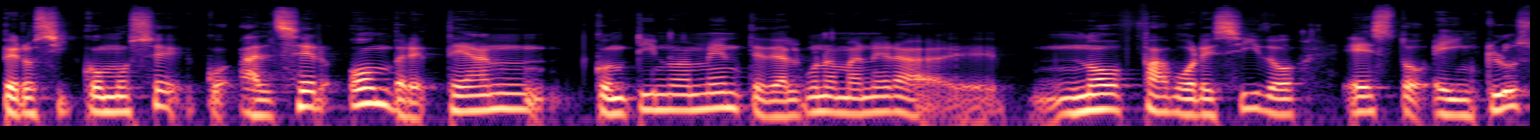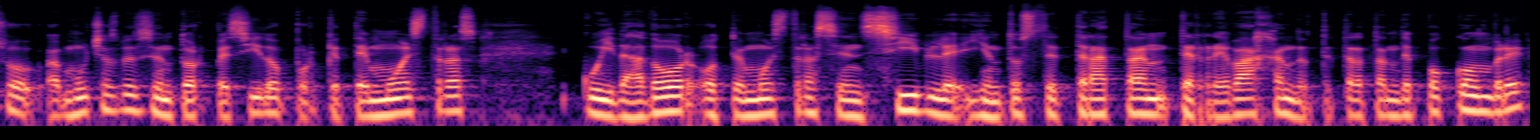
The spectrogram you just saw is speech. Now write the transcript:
pero si como se, al ser hombre te han continuamente de alguna manera eh, no favorecido esto e incluso muchas veces entorpecido porque te muestras cuidador o te muestras sensible y entonces te tratan, te rebajan, te tratan de poco hombre,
